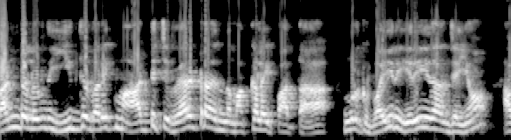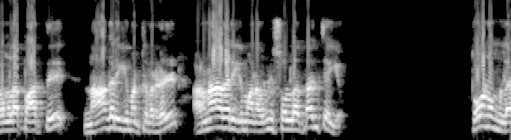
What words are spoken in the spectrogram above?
ரெண்டுல இருந்து இது வரைக்கும் அடிச்சு விரட்டுற இந்த மக்களை பார்த்தா உங்களுக்கு வயிறு எரியதான் செய்யும். அவங்கள பார்த்து நாகரிகமற்றவர்கள் அநாகரிகமானவர்கள் சொல்லத்தான் செய்யும். தோணும்ல?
